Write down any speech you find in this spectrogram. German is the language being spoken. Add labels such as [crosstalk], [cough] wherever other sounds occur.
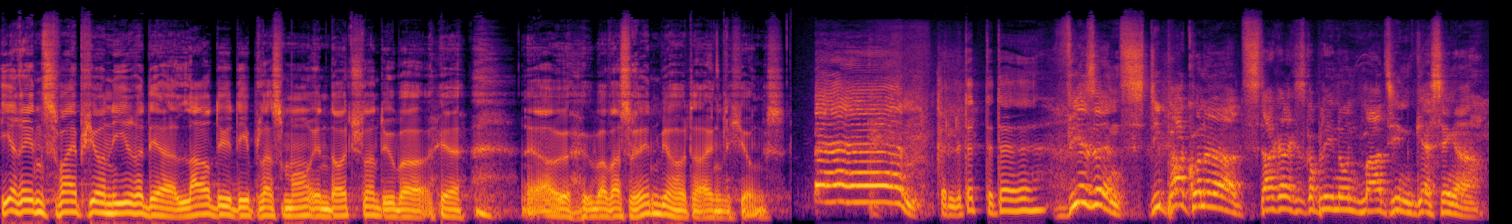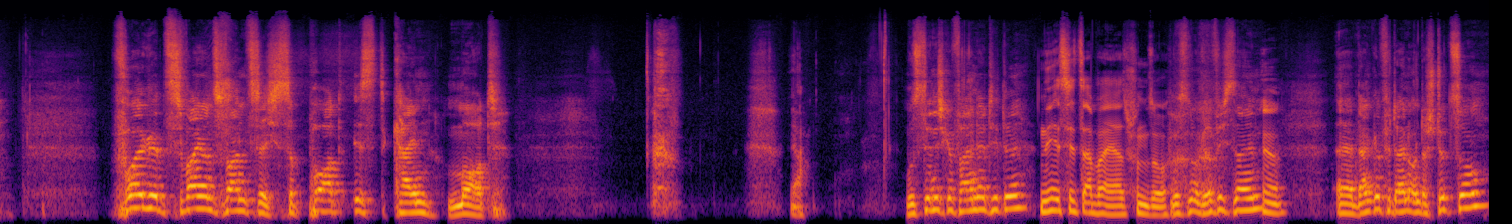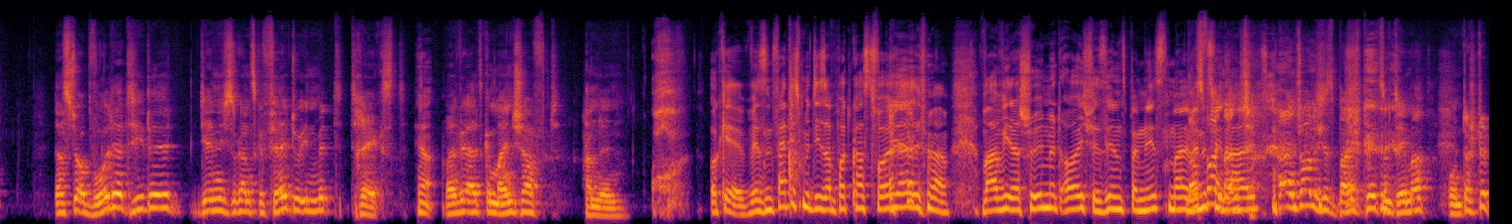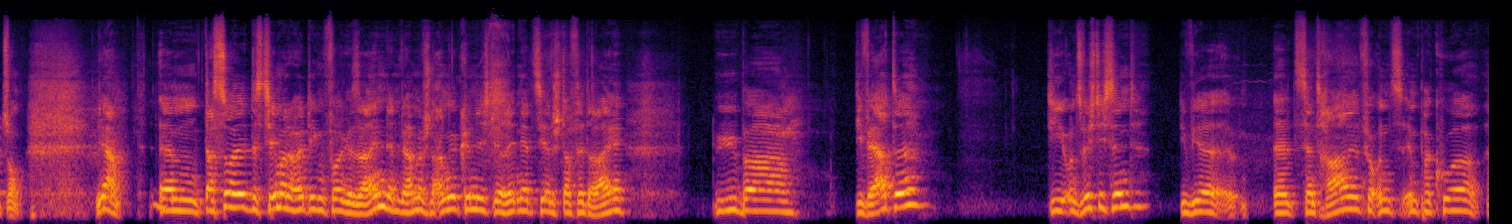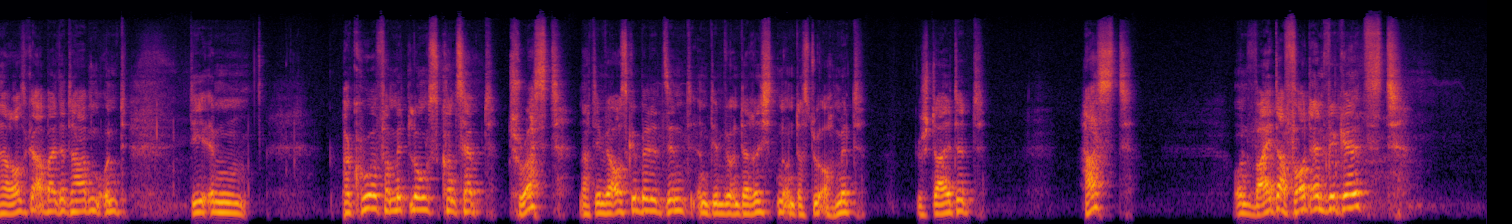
Hier reden zwei Pioniere der L'Art du Déplacement in Deutschland über, ja, ja, über was reden wir heute eigentlich, Jungs? Bam! Wir sind's, die Parkour Nerds, Dark Alexis Goblin und Martin Gessinger. Folge 22, Support ist kein Mord. [laughs] Ja. Muss dir nicht gefallen, der Titel? Nee, ist jetzt aber ja schon so. Muss nur griffig sein. Ja. Äh, danke für deine Unterstützung, dass du, obwohl der Titel dir nicht so ganz gefällt, du ihn mitträgst. Ja. Weil wir als Gemeinschaft handeln. Okay, wir sind fertig mit dieser Podcast-Folge. [laughs] War wieder schön mit euch. Wir sehen uns beim nächsten Mal. Das war ein anschauliches Beispiel zum Thema Unterstützung. Ja, ähm, das soll das Thema der heutigen Folge sein, denn wir haben ja schon angekündigt, wir reden jetzt hier in Staffel 3 über die Werte, die uns wichtig sind, die wir äh, zentral für uns im Parcours herausgearbeitet haben und die im Parcours-Vermittlungskonzept Trust, nachdem wir ausgebildet sind, in dem wir unterrichten und das du auch mitgestaltet hast und weiter fortentwickelst.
